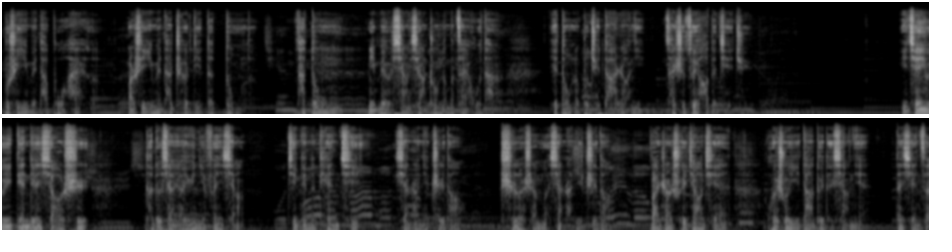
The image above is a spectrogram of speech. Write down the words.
不是因为他不爱了，而是因为他彻底的懂了。他懂你没有想象中那么在乎他，也懂了不去打扰你才是最好的结局。以前有一点点小事，他都想要与你分享。今天的天气，想让你知道；吃了什么，想让你知道。晚上睡觉前。会说一大堆的想念，但现在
